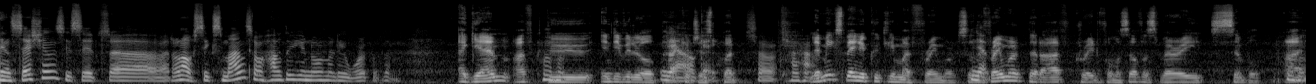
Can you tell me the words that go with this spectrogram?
ten sessions? Is it uh, I don't know, six months? Or how do you normally work with them? Again, I have to do individual Mm-hmm. Yeah, packages, okay. but So uh-huh. Let me explain you quickly my framework. So the framework that I've created for myself is very simple. I,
